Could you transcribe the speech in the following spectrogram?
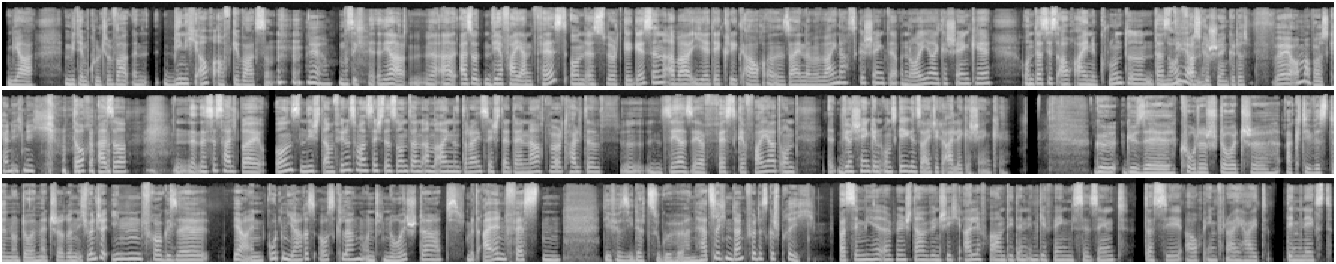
ja, mit dem Kultur äh, bin ich auch aufgewachsen. Ja. Muss ich, äh, ja, äh, also wir feiern Fest und es wird gegessen, aber jeder kriegt auch seine Weihnachtsgeschenke, Neujahrgeschenke und das ist auch ein Grund, dass Neujahrsgeschenke, das wäre ja auch mal was, kenne ich nicht. Doch, also das ist halt bei uns nicht am 24., sondern am 31. der Nacht wird halt sehr, sehr fest gefeiert und wir schenken uns gegenseitig alle Geschenke. Güsel, kurdisch-deutsche Aktivistin und Dolmetscherin. Ich wünsche Ihnen, Frau Güsel, ja, einen guten Jahresausklang und Neustart mit allen Festen, die für Sie dazugehören. Herzlichen Dank für das Gespräch. Was Sie mir erwünscht haben, wünsche ich alle Frauen, die dann im Gefängnis sind, dass sie auch in Freiheit demnächst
